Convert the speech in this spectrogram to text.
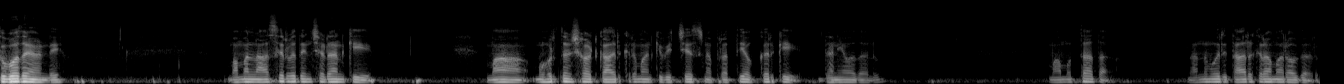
శుభోదయం అండి. మమ్మల్ని ఆశీర్వదించడానికి మా ముహూర్తం షాట్ కార్యక్రమానికి విచ్చేసిన ప్రతి ఒక్కరికి ధన్యవాదాలు. మా ముత్తాత నందమూరి తారక రామారావు గారు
